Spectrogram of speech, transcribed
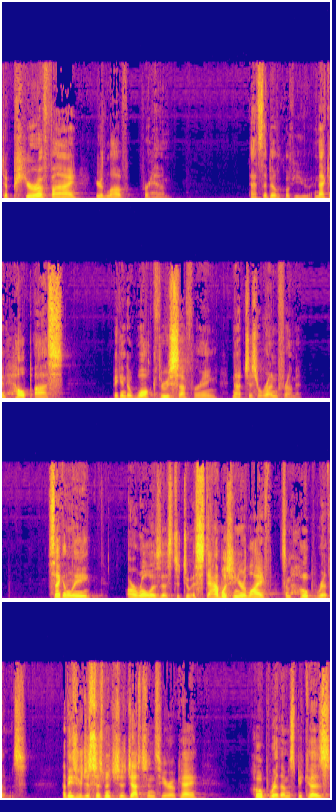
to purify your love for Him. That's the biblical view. And that can help us begin to walk through suffering, not just run from it. Secondly, our role is this to, to establish in your life some hope rhythms. Now, these are just some suggestions here, okay? Hope rhythms, because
